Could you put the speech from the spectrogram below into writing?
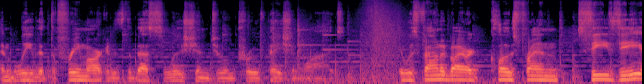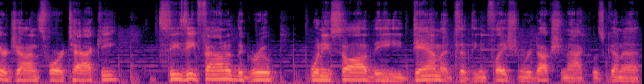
and believe that the free market is the best solution to improve patient lives. It was founded by our close friend CZ or John Czwartacki. CZ founded the group when he saw the damage that the Inflation Reduction Act was going to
